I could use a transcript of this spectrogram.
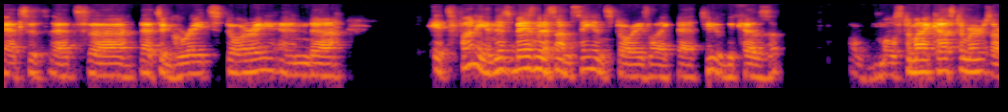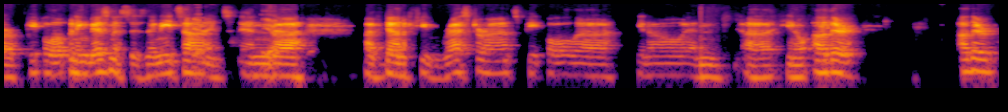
that's a, that's uh, that's a great story, and uh, it's funny in this business. I'm seeing stories like that too because most of my customers are people opening businesses. They need signs, yeah. and yeah. Uh, I've done a few restaurants, people, uh, you know, and uh, you know other other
